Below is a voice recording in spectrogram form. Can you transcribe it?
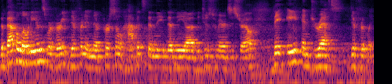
The Babylonians were very different in their personal habits than the than the uh, the Jews from Eretz Israel. They ate and dressed differently,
